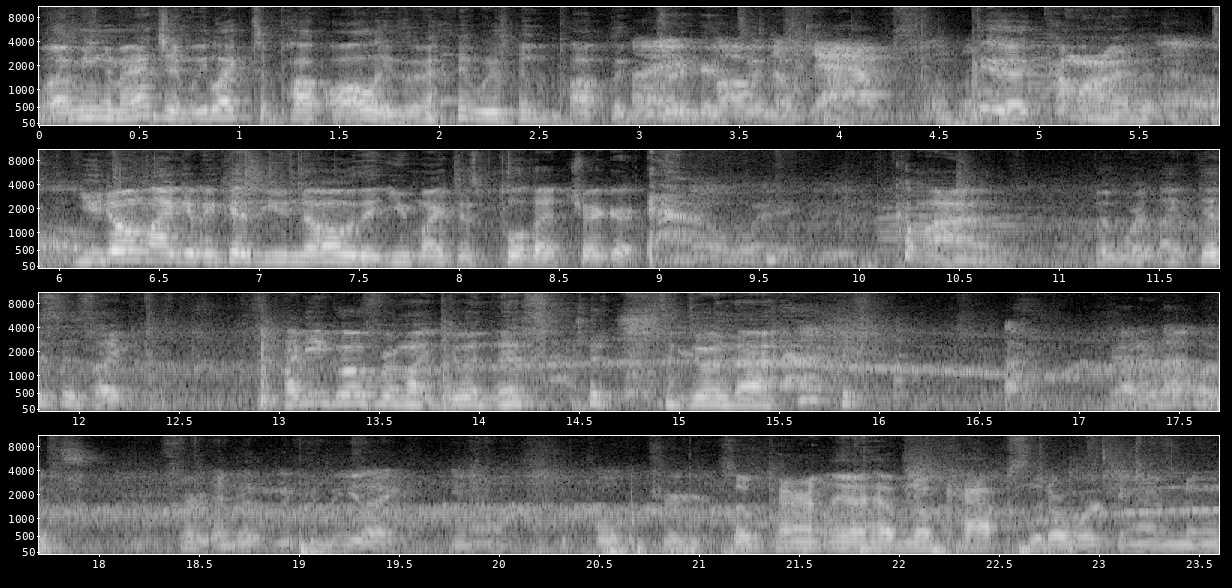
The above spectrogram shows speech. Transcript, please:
Well, I mean, imagine we like to pop ollies. we even pop the I ain't popping too. no caps. Dude, come on. No. You don't like it because you know that you might just pull that trigger. No way, dude. come on. But we're like, this is like, how do you go from like doing this to doing that? I don't know. It's For- and it, it could be like, you know, you could pull the trigger. So apparently I have no caps that are working. I have no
